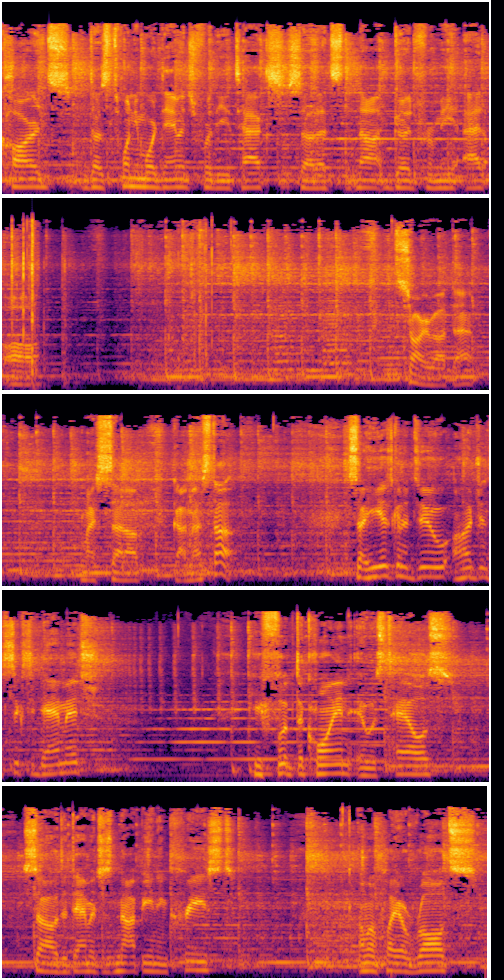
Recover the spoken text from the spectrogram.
cards. Does 20 more damage for the attacks, so that's not good for me at all. Sorry about that. My setup got messed up. So he is going to do 160 damage. He flipped a coin. It was tails. So the damage is not being increased. I'm to play a Ralts.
